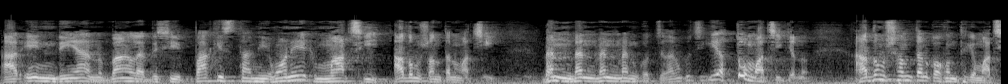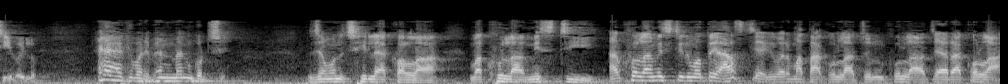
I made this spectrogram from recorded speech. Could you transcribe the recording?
আর ইন্ডিয়ান, বাংলাদেশি, পাকিস্তানি অনেক মাছি, আদম সন্তান মাছি। ভ্যান ভ্যান ভ্যান ভ্যান করছে। আমি বলছি, এত মাছি কেন? আদম সন্তান কখন থেকে মাছি হইল? একেবারে ভ্যান ভ্যান করছে। যেমন ছিলা কলা বা খোলা মিষ্টি। আর খোলা মিষ্টির মতোই আসছে একেবারে, মাথা খোলা, চুল খোলা, চেহারা খোলা।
